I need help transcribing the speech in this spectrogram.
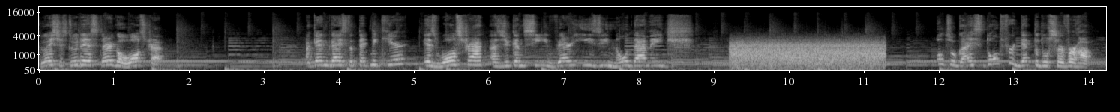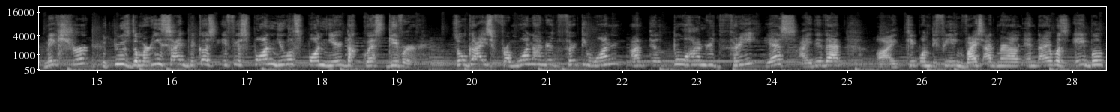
So guys, just do this. There you go, wall strat. Again guys, the technique here is wall strat. As you can see, very easy, no damage. Also guys, don't forget to do server hop. Make sure to choose the marine side because if you spawn, you will spawn near the quest giver. So guys, from 131 until 203, yes, I did that. I keep on defeating Vice Admiral and I was able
